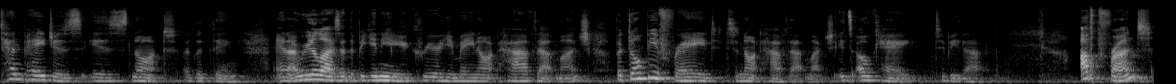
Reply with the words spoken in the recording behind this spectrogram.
10 pages is not a good thing. And I realize at the beginning of your career, you may not have that much, but don't be afraid to not have that much. It's okay to be that. Up front,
